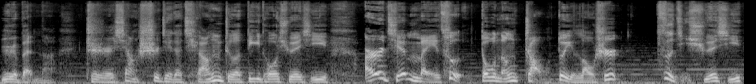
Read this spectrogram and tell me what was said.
日本呢，只向世界的强者低头学习，而且每次都能找对老师，自己学习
